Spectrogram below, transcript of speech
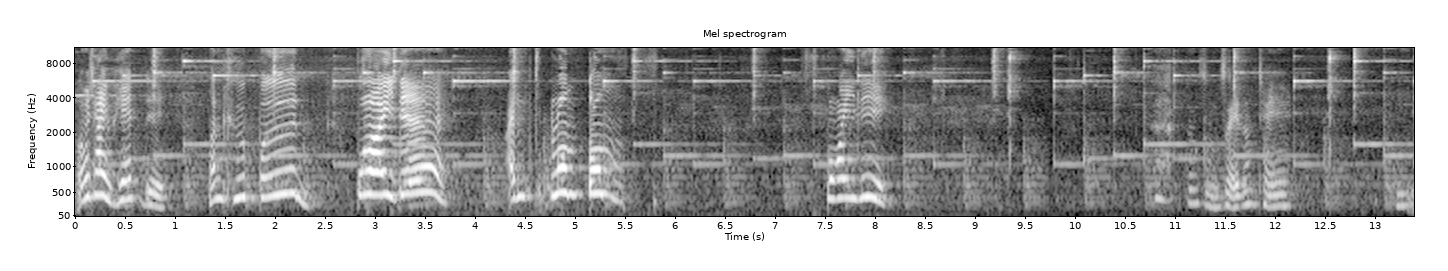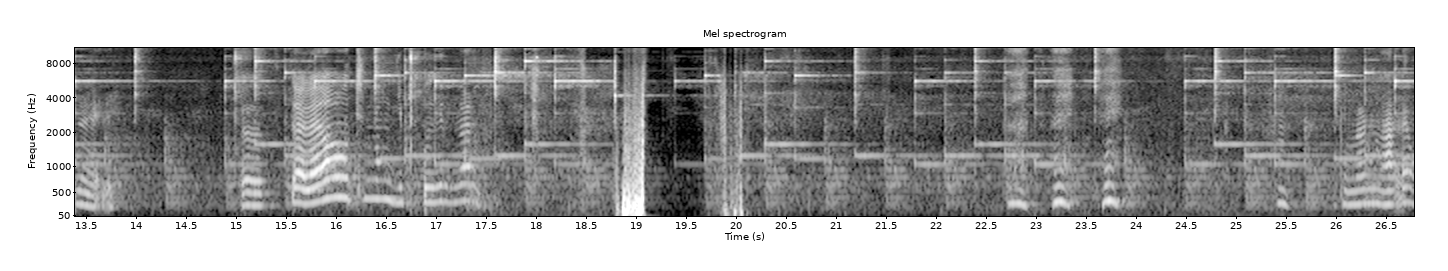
ไม่ใช่เพชรเด้มันคือปืนปล่อยเด้ไอ้ร่มต้มปล่อยดิต้องสงสัยต้องใช้ นี่ไงเลยเออแต่แล้วฉันต้องหยิบปืนนั่นตรงนั้นมาแล้ว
